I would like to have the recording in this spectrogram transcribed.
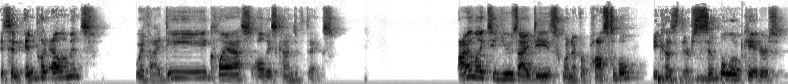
It's an input element with ID, class, all these kinds of things. I like to use IDs whenever possible because they're simple locators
